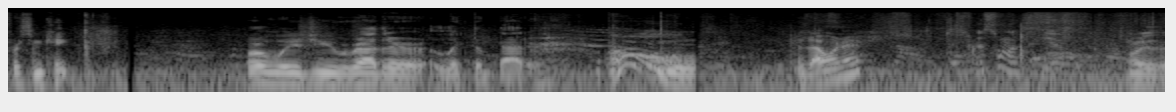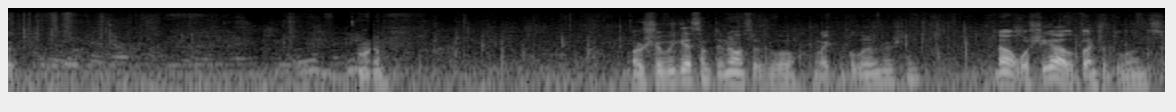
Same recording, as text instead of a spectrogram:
for some cake? Or would you rather lick the batter? Oh. Is that one it? This one looks cute. What is it? I don't know. Or should we get something else as well? Like a balloon or something? No, well, she got a bunch of balloons.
